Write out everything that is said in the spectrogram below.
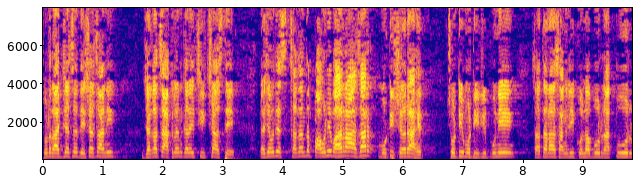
थोडं राज्याचं देशाचं आणि जगाचं आकलन करायची इच्छा असते त्याच्यामध्ये साधारणतः पावणे बारा हजार मोठी शहरं आहेत. छोटी मोठी जी पुणे सातारा सांगली कोल्हापूर नागपूर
